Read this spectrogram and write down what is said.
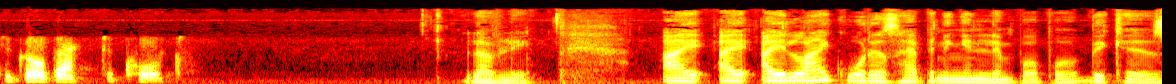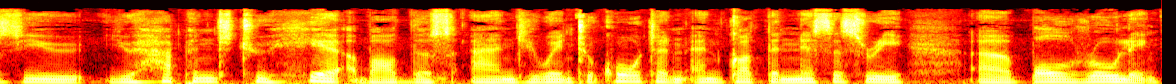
to go back to court. Lovely. I, I, I, like what is happening in Limpopo because you, you happened to hear about this and you went to court and, and got the necessary uh, ball rolling.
